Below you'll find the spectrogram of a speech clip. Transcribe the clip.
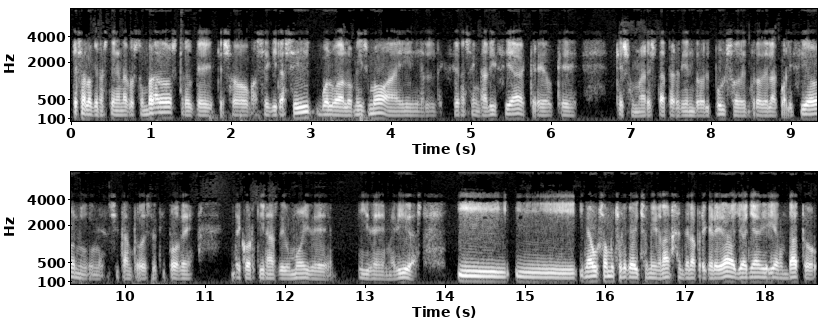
es a lo que nos tienen acostumbrados, creo que, eso va a seguir así. Vuelvo a lo mismo, hay elecciones en Galicia, creo que, que Sumar está perdiendo el pulso dentro de la coalición y necesitan todo este tipo de, de cortinas de humo y de, y de medidas. Y, y, me ha gustado mucho lo que ha dicho Miguel Ángel de la precariedad. Yo añadiría un dato,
